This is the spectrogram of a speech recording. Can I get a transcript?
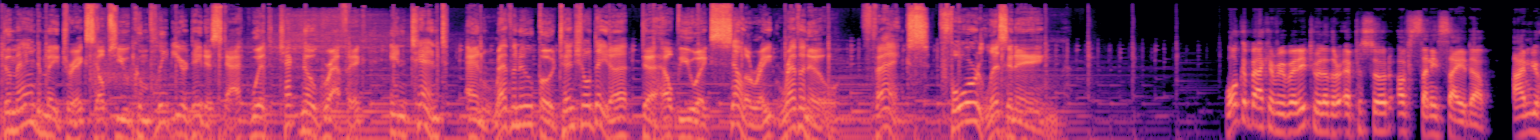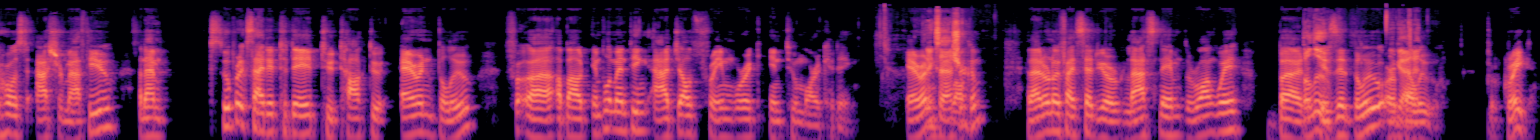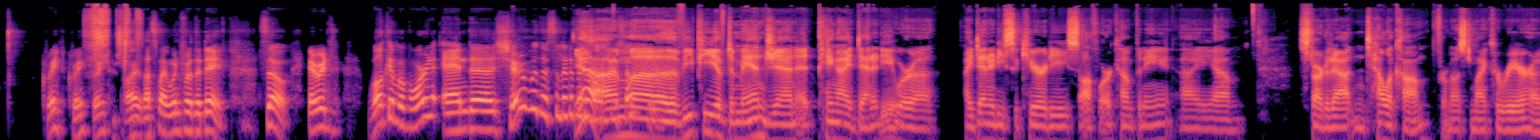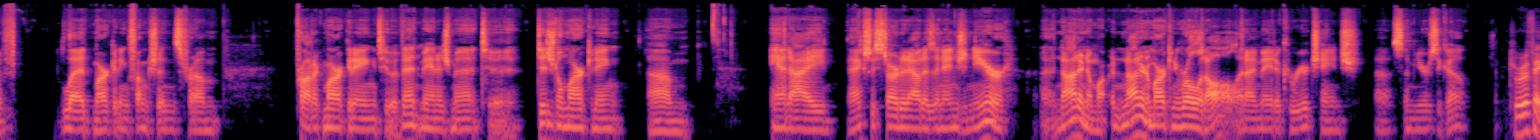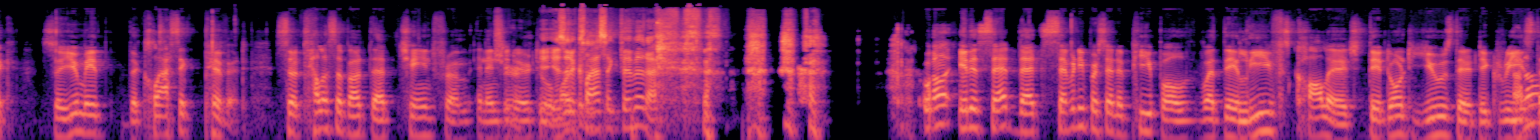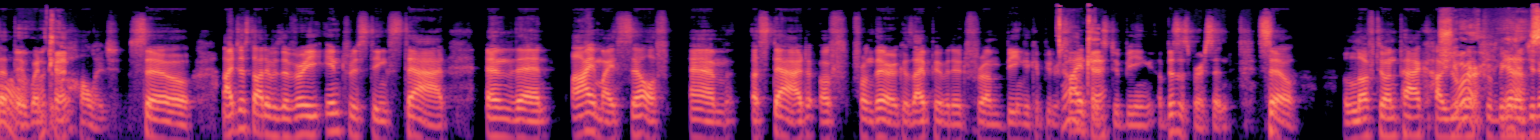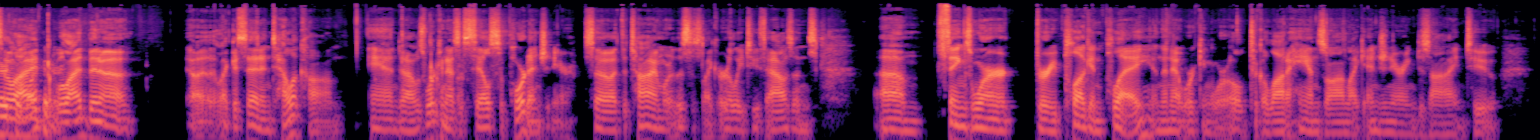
Demand Matrix helps you complete your data stack with technographic, intent, and revenue potential data to help you accelerate revenue. Thanks for listening. Welcome back, everybody, to another episode of Sunny Side Up. I'm your host, Asher Mathew, and I'm super excited today to talk to Aaron Ballou for, uh, about implementing Agile framework into marketing. Aaron, Thanks, Asher. welcome. And I don't know if I said your last name the wrong way, but Ballou. is it Ballou or You it. Ballou? Great, great, great, great. All right, that's my win for the day. So, Aaron, welcome aboard and uh, share with us a little bit Yeah, I'm uh, the VP of Demand Gen at Ping Identity. We're a identity security software company. I um, started out in telecom for most of my career. I've led marketing functions from product marketing to event management to digital marketing. Um, and I actually started out as an engineer, uh, not in a mar- not in a marketing role at all. And I made a career change uh, some years ago. Terrific. So you made the classic pivot. So tell us about that change from an engineer to a Is it a classic pivot? I- Well, it is said that 70% of people, when they leave college, they don't use their degrees that they Oh, went okay. to college. So I just thought it was a very interesting stat. And then I myself am a stat of from there because I pivoted from being a computer Oh, scientist to being a business person. So I'd love to unpack how you went from being an engineer so to marketer. well, I'd been a, uh, like I said, in telecom, and I was working as a sales support engineer. So at the time, where this is like early 2000s, um, things weren't very plug and play in the networking world. Took a lot of hands-on, like engineering design, to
